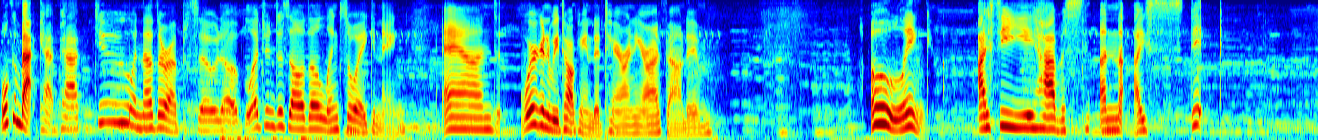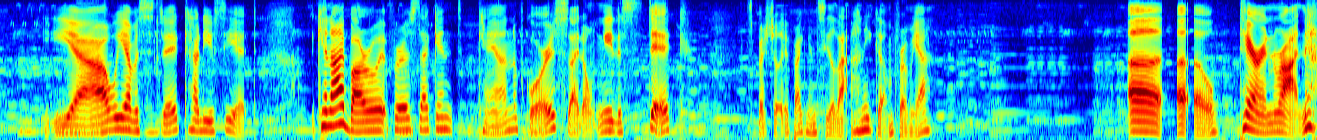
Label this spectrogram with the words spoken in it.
Welcome back, Cat Pack, to another episode of Legend of Zelda Link's Awakening. And we're going to be talking to Tarin here. I found him. Oh, Link, I see you have a, a, a stick. Yeah, we have a stick. How do you see it? Can I borrow it for a second? Can, of course. I don't need a stick. Especially if I can steal that honeycomb from you. Uh, uh-oh. Tarin, run.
